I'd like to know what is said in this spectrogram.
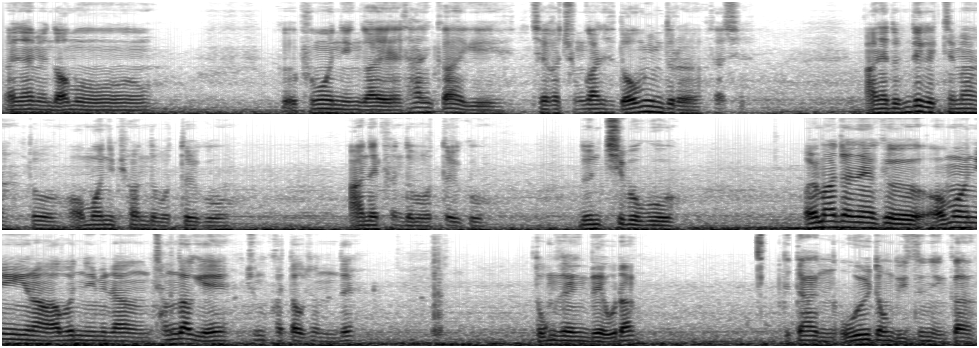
왜냐면 너무 그 부모님과의 사니까 이게 제가 중간에서 너무 힘들어요, 사실. 아내도 힘들겠지만 또 어머니 편도 못 들고 아내 편도 못 들고 눈치 보고 얼마 전에 그 어머니랑 아버님이랑 장가게 중국 갔다 오셨는데 동생 네오랑 그때 한 5일 정도 있으니까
